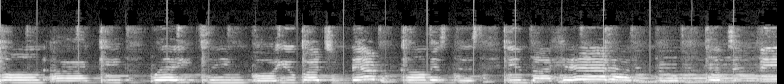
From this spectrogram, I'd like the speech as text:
alone. I keep waiting for you, but you never come. Is this in my head? I don't know what to feel.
